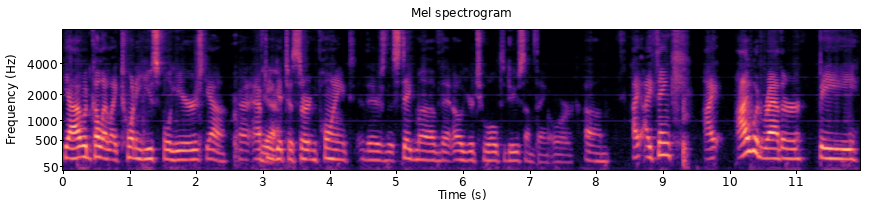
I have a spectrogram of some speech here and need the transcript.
Yeah, I would call it like 20 useful years. Yeah. Uh, after Yeah. you get to a certain point, there's the stigma of that, oh, you're too old to do something. Or um, I, I think I, I would rather be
